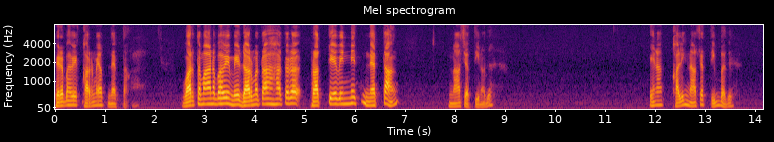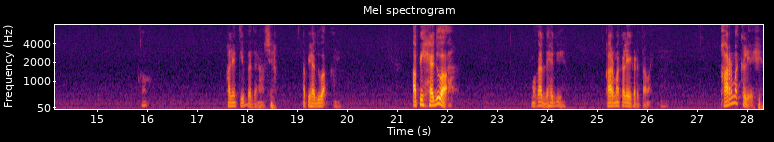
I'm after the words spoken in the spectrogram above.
පෙර භවයේ කර්මයක් නැත්තම් වර්තමාන භවයේ මේ ධර්මතා හතර ප්‍රත්‍ය වෙන්නේ නැත්තම් නාසයක් තියනවද? එහෙනම් කලින් නාසයක් තිබ්බද? කලින් තිබ්බද නාසයක්? අපි හැදුවා. අපි හැදුවා. මොකක්ද හැදුවේ? කර්මකලයකට තමයි. කර්මකලයේ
